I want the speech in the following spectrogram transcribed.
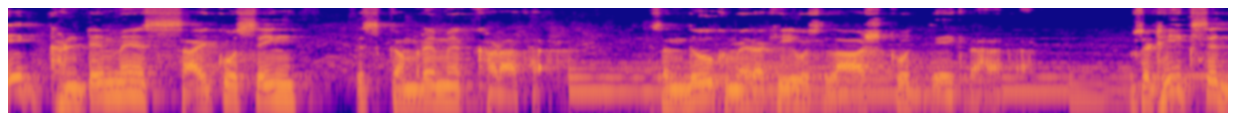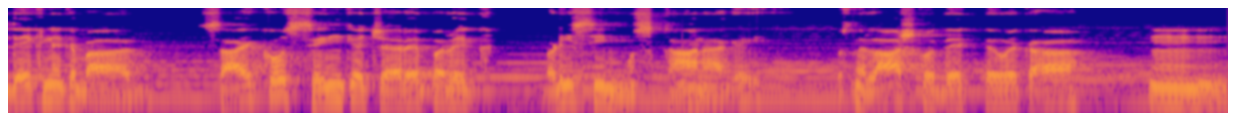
एक घंटे में साइको सिंह इस कमरे में खड़ा था। संदूक में रखी उस लाश को देख रहा था। उसे ठीक से देखने के बाद साइको सिंह के चेहरे पर एक बड़ी सी मुस्कान आ गई। उसने लाश को देखते हुए कहा हम्म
